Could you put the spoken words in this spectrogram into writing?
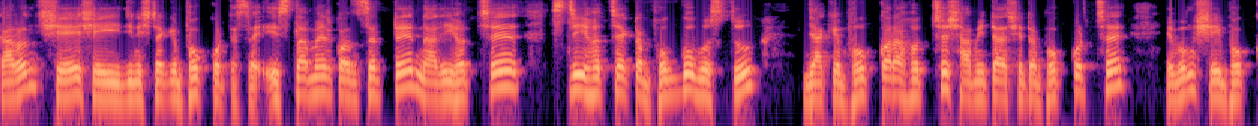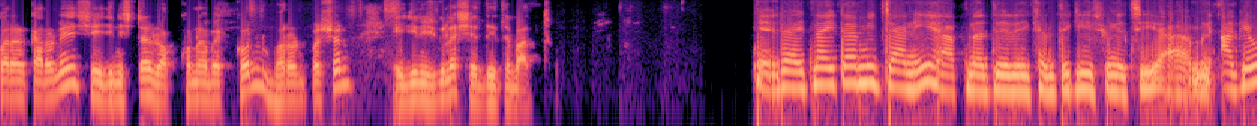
কারণ সে সেই জিনিসটাকে ভোগ করতেছে। ইসলামের কনসেপ্টে নারী হচ্ছে, স্ত্রী হচ্ছে একটা ভোগ্য বস্তু, যাকে ভোগ করা হচ্ছে, স্বামীটা সেটা ভোগ করছে, এবং সেই ভোগ করার কারণে সেই জিনিসটার রক্ষণাবেক্ষণ, ভরণ পোষণ, এই জিনিসগুলো সে দিতে বাধ্য। রাইট না এটা আমি জানি আপনাদের এখান থেকেই শুনেছি মানে আগেও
